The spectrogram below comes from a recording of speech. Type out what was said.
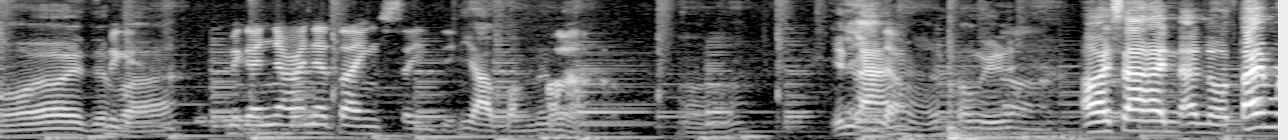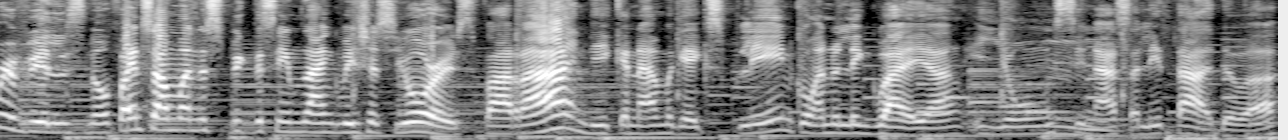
Oy, di ba? May kanya-kanya tayong side eh. Yabang nun. Ah. Oo. Yun lang. Okay. Ah. Okay, sa akin, ano, time reveals, no? Find someone who speak the same language as yours para hindi ka na mag-explain kung anong lingwahe ang iyong sinasalita, di ba?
